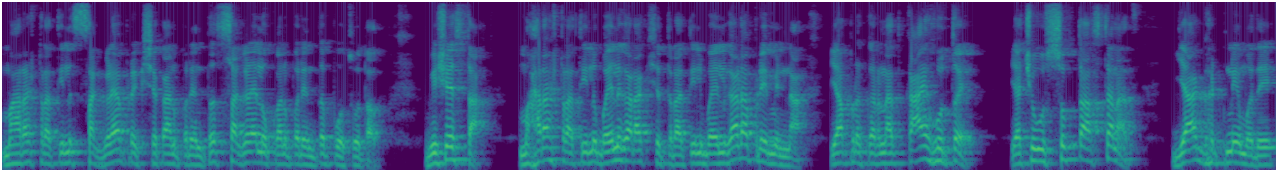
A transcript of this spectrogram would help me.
महाराष्ट्रातील सगळ्या प्रेक्षकांपर्यंत सगळ्या लोकांपर्यंत पोहोचवत आहोत. विशेषतः महाराष्ट्रातील बैलगाडा क्षेत्रातील बैलगाडा प्रेमींना या प्रकरणात काय होतंय याची उत्सुकता असतानाच या घटनेमध्ये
